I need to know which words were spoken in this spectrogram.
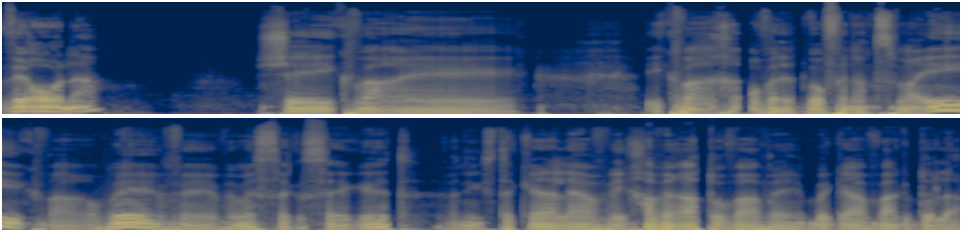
ורונה, שהיא כבר, אה, היא כבר עובדת באופן עצמאי, היא כבר הרבה ו- ומשגשגת, ואני מסתכל עליה והיא חברה טובה ובגאווה גדולה.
